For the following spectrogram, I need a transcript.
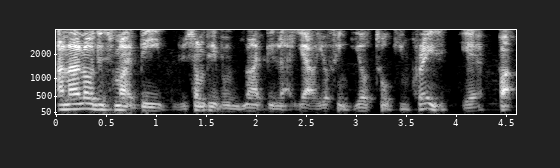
and I know this might be some people might be like, yeah, you're think you're talking crazy, yeah. But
